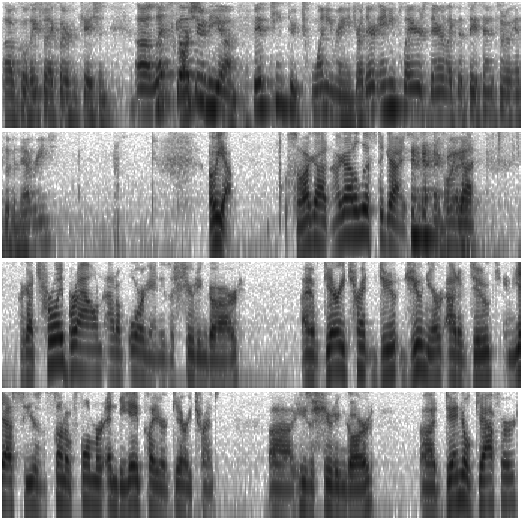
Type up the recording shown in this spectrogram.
uh, cool. Thanks for that clarification. Uh, let's go through the um, 15 through 20 range. Are there any players there, like let's say San Antonio ends up in that range? Oh yeah. So I got I got a list of guys. so I got I got Troy Brown out of Oregon. He's a shooting guard. I have Gary Trent Jr. out of Duke, and yes, he is the son of former NBA player Gary Trent. Uh, he's a shooting guard. Uh, Daniel Gafford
